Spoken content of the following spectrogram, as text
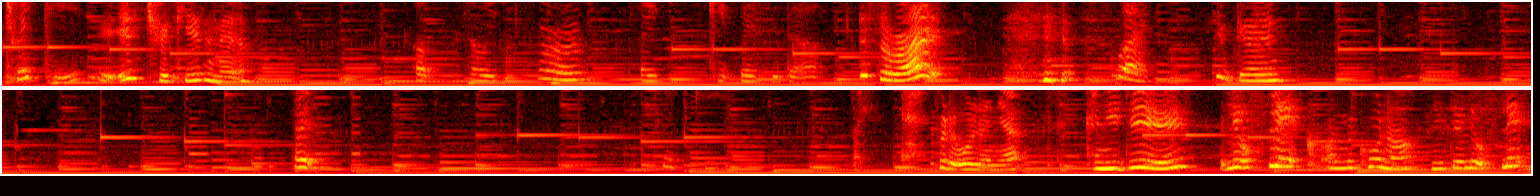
It's tricky. It is tricky, isn't it? Oh, sorry. Alright. I keep messing that up. It's alright. What? Keep going. Hey. It's tricky. Put it all in, yeah? Can you do a little flick on the corner? Can you do a little flick?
